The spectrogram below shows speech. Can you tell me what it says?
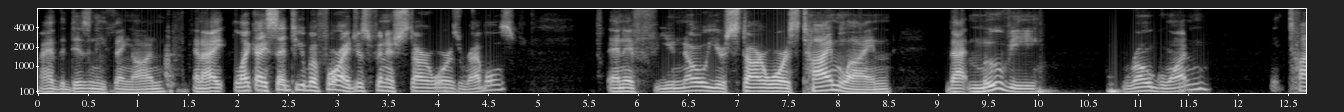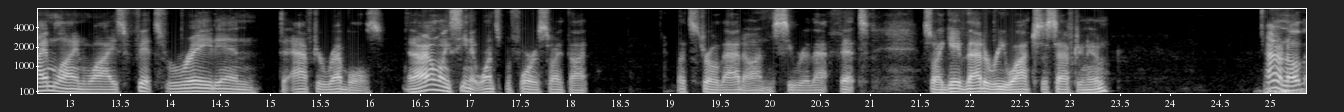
I had the Disney thing on, and I, like I said to you before, I just finished Star Wars Rebels. And if you know your Star Wars timeline, that movie, Rogue One, timeline wise, fits right in to after Rebels. And I only seen it once before, so I thought, let's throw that on, see where that fits. So I gave that a rewatch this afternoon. I don't know.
